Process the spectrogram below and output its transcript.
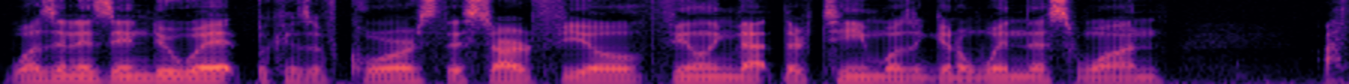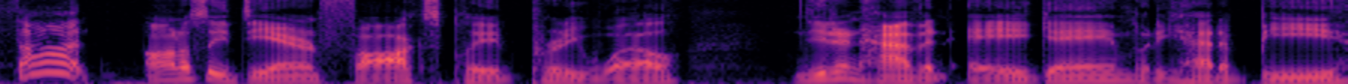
wasn't as into it because, of course, they started feel feeling that their team wasn't going to win this one. I thought honestly, De'Aaron Fox played pretty well. He didn't have an A game, but he had a B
